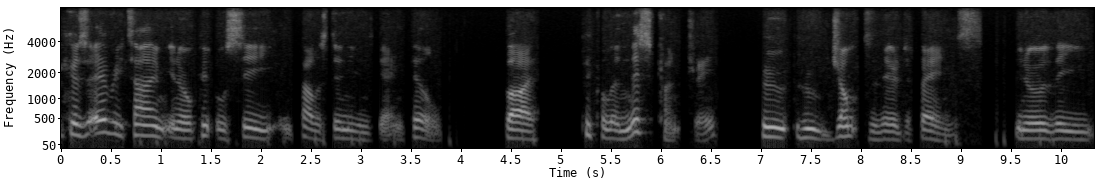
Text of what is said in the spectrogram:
because every time, you know, people see Palestinians getting killed by people in this country who who jump to their defense, you know, the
